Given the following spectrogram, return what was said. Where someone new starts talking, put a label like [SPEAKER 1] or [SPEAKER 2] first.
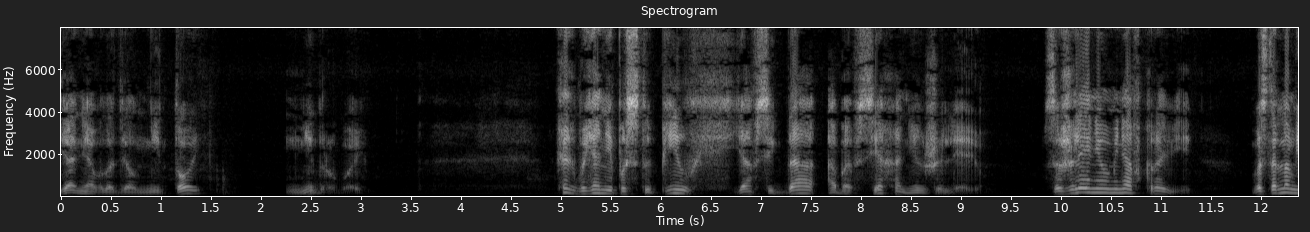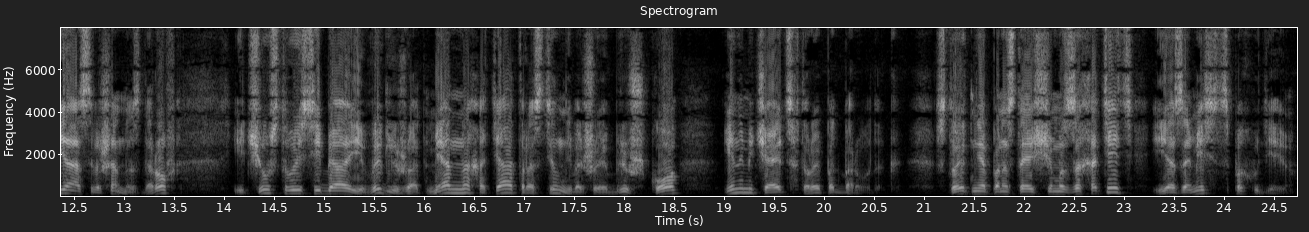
[SPEAKER 1] я не овладел ни той, ни другой. Как бы я ни поступил, я всегда обо всех о них жалею. Сожаление у меня в крови. В остальном я совершенно здоров и чувствую себя, и выгляжу отменно, хотя отрастил небольшое брюшко, и намечается второй подбородок. Стоит мне по-настоящему захотеть, и я за месяц похудею.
